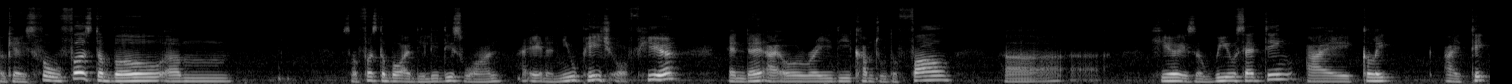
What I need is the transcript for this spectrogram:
Okay so first of all um, so first of all I delete this one. I add a new page of here and then I already come to the file. Uh, here is a view setting. I click I take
